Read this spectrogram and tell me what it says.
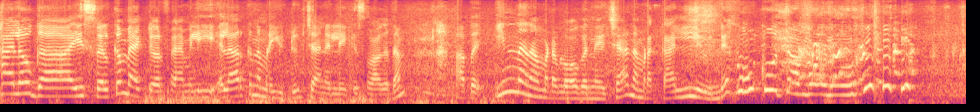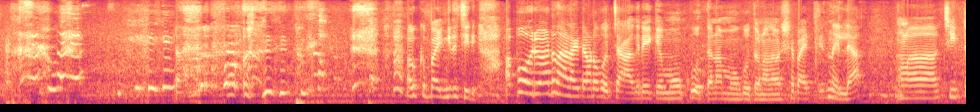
Hello guys welcome back to our family എല്ലാവർക്കും നമ്മുടെ യൂട്യൂബ് ചാനലിലേക്ക് സ്വാഗതം. അപ്പോൾ ഇന്ന് നമ്മുടെ വ്ളോഗ് എന്ന് വെച്ചാൽ നമ്മുടെ കല്ലുവിന്റെ കൂക്കൂത്താൻ പോണു അവൾക്ക് ഭയങ്കര ചിരി. അപ്പോൾ ഒരുപാട് നാളായിട്ട് അവിടെ കൊച്ചു ആഗ്രഹിക്കുക മൂക്ക് കുത്തണം മൂക്ക് പക്ഷെ പറ്റുന്നില്ല. ചിറ്റ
